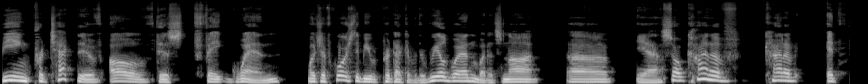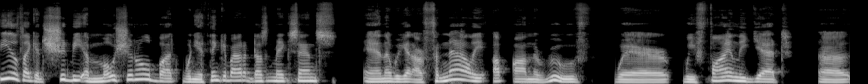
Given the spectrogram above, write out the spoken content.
being protective of this fake Gwen, which of course to be protective of the real Gwen, but it's not. Uh yeah, so kind of kind of it feels like it should be emotional, but when you think about it, it doesn't make sense. And then we get our finale up on the roof where we finally get uh,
